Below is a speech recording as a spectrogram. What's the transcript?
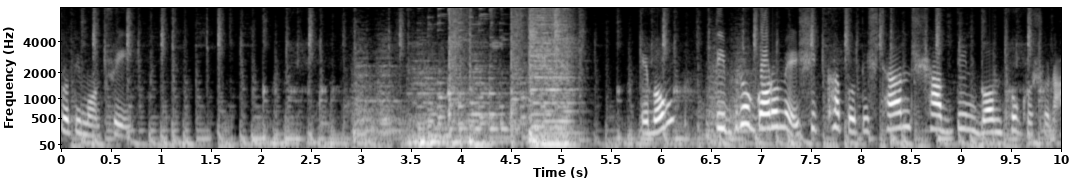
প্রতিমন্ত্রী। এবং তীব্র গরমে শিক্ষা প্রতিষ্ঠান সাত দিন বন্ধ ঘোষণা।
